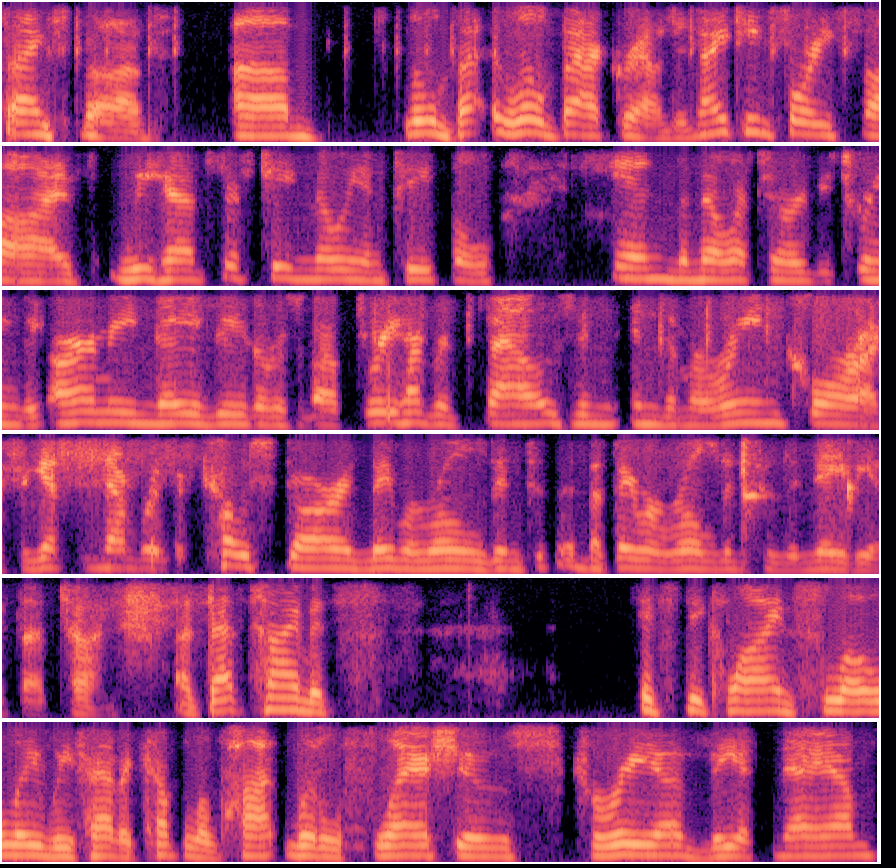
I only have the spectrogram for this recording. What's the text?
Thanks, Bob. Um, little ba- little background. In 1945, we had 15 million people in the military between the Army, Navy. There was about 300,000 in the Marine Corps. I forget the number. The Coast Guard. They were rolled into, but they were rolled into the Navy at that time. At that time, it's it's declined slowly. We've had a couple of hot little flashes, Korea, Vietnam.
